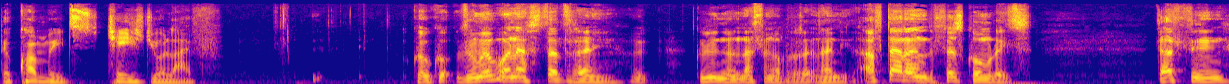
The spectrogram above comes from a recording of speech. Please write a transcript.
the Comrades changed your life? Remember when I started running? Couldn't know nothing about running. After I ran the first comrades, that thing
